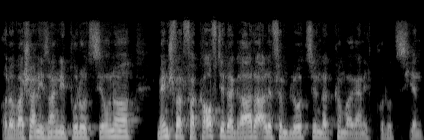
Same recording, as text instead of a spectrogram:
Oder wahrscheinlich sagen die Produktioner, Mensch, was verkauft ihr da gerade alle für ein Blödsinn? Das können wir gar nicht produzieren.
